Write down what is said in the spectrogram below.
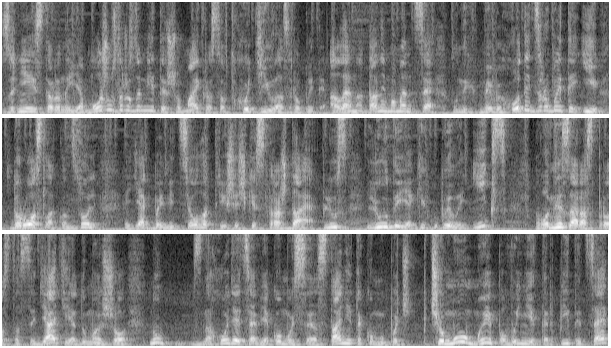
З однієї сторони, я можу зрозуміти, що Microsoft хотіла зробити, але на даний момент це у них не виходить зробити, і доросла консоль якби від цього трішечки страждає. Плюс люди, які купили X, вони зараз просто сидять, і я думаю, що ну знаходяться в якомусь е, стані такому. Чому ми повинні терпіти це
